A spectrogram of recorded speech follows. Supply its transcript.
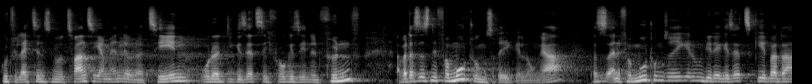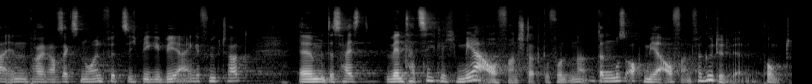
gut, vielleicht sind es nur 20 am Ende oder 10 oder die gesetzlich vorgesehenen 5. Aber das ist eine Vermutungsregelung. Ja? Das ist eine Vermutungsregelung, die der Gesetzgeber da in 649 BGB eingefügt hat. Ähm, das heißt, wenn tatsächlich mehr Aufwand stattgefunden hat, dann muss auch mehr Aufwand vergütet werden. Punkt.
